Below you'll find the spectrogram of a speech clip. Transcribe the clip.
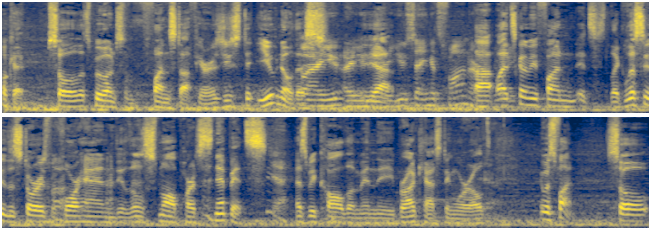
Okay, so let's move on to some fun stuff here. As you st- you know this, yeah. Are you saying it's fun? Or Uh, well, it's going to be fun. It's like listening to the stories beforehand, the little small parts, snippets, Yeah. as we call them in the broadcasting world. It was fun. So,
